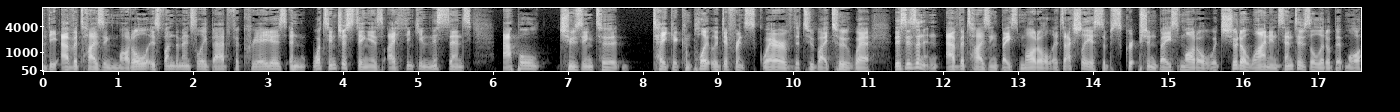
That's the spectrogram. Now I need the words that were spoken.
the advertising model is fundamentally bad for creators. And what's interesting is I think in this sense, Apple choosing to take a completely different square of the two by two, where this isn't an advertising based model. It's actually a subscription based model, which should align incentives a little bit more.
